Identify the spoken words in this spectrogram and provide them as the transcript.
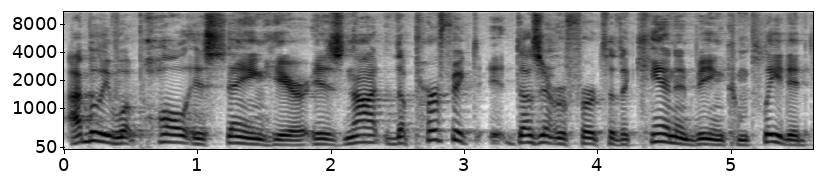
I believe what Paul is saying here is not the perfect, it doesn't refer to the canon being completed,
